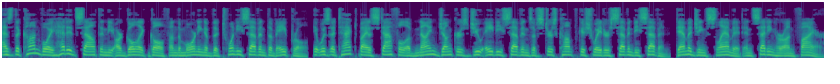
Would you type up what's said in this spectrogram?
As the convoy headed south in the Argolic Gulf on the morning of 27 April, it was attacked by a staffel of nine Junkers Ju-87s of Sturzkampfgeschwader 77, damaging Slamet and setting her on fire.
